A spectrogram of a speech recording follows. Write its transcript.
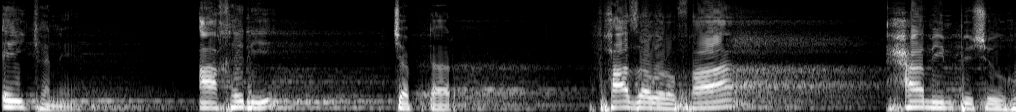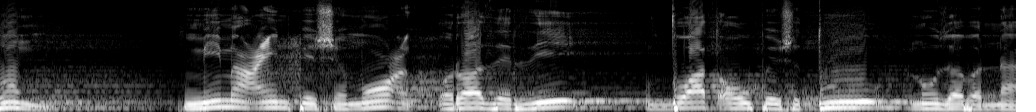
এইখানে, আখেরি চ্যাপ্টার ফা যাবর ফা হা মিম পেশ হুম, মিম আইন পেশ মো রজের রি, দোয়াত ও পেশ দু, নু যাবর না।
